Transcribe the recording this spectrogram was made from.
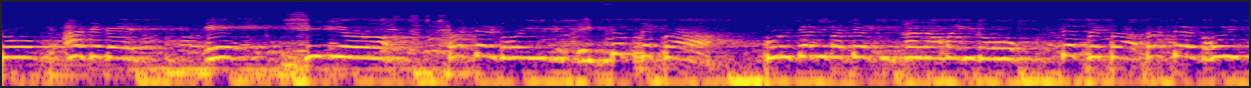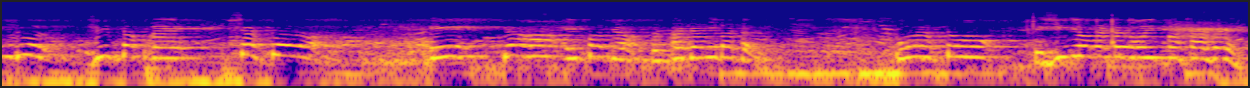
donc AZS et Junior Battle Droid et se prépare pour le dernier battle qui sera un Armageddon. Se prépare Battle Droid 2 juste après. Chasseur et Cara et Fabien. Ce sera le dernier battle. Pour l'instant, Junior Battle Droid face à AZS.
